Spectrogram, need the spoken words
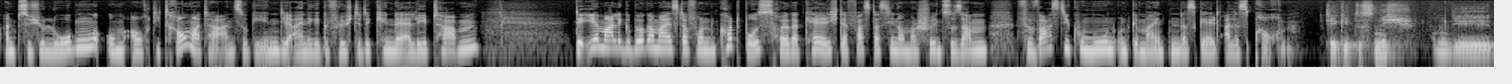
an Psychologen, um auch die Traumata anzugehen, die einige geflüchtete Kinder erlebt haben. Der ehemalige Bürgermeister von Cottbus, Holger Kelch, der fasst das hier nochmal schön zusammen, für was die Kommunen und Gemeinden das Geld alles brauchen. Hier geht es nicht um die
